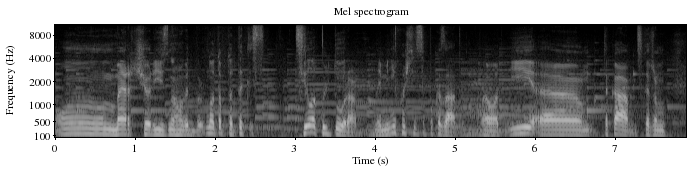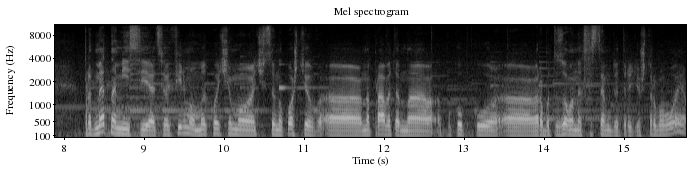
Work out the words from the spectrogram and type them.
м, мерчу різного відбору. Ну тобто, так ціла культура. І мені хочеться це показати. От і е, така, скажімо, предметна місія цього фільму. Ми хочемо частину коштів е, направити на покупку е, роботизованих систем для третьої штурмової.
